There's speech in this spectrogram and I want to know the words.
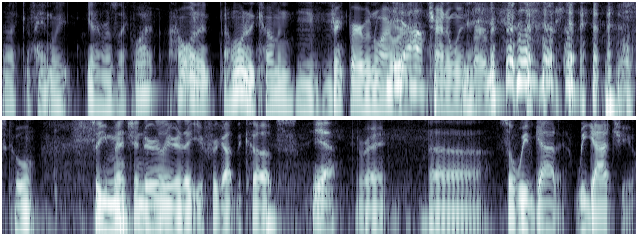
we're like, man, we, you know, everyone's like, what? I wanted, I wanted to come and drink bourbon while Yeah. we're trying to win bourbon. That's cool. So you mentioned earlier that you forgot the cups, yeah. right? Uh, so we've got it. We got you.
